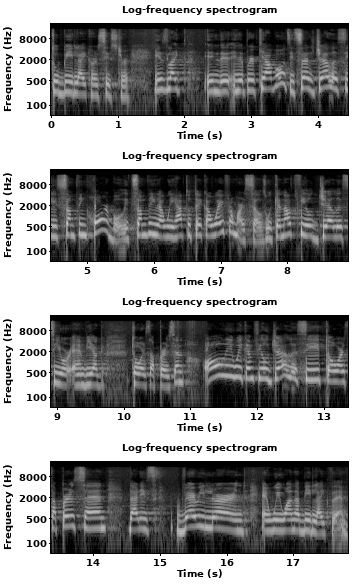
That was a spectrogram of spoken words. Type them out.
to be like her sister. It's like in the, in the Pirkei Avot, it says jealousy is something horrible. It's something that we have to take away from ourselves. We cannot feel jealousy or envy towards a person. Only we can feel jealousy towards a person that is very learned and we want to be like them.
